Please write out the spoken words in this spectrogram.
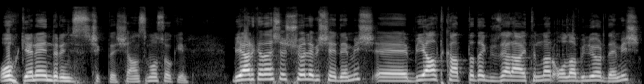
Oh gene endirincisi çıktı. Şansıma sokayım. Bir arkadaş da şöyle bir şey demiş. Ee, bir alt katta da güzel itemlar olabiliyor demiş.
